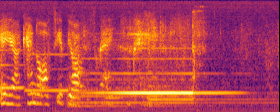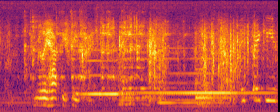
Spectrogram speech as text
Hey, uh, Kendall, I'll see you at the office, okay? Okay. I'm really happy for you guys. Hey, Spikies.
